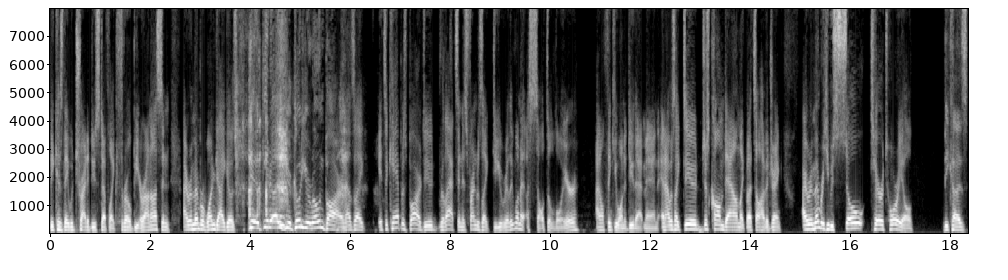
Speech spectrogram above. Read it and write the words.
because they would try to do stuff like throw beer on us. And I remember one guy goes, yeah, get out of here, go to your own bar. And I was like, it's a campus bar, dude, relax. And his friend was like, do you really want to assault a lawyer? I don't think you want to do that, man. And I was like, dude, just calm down. Like, let's all have a drink. I remember he was so territorial because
